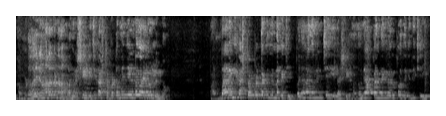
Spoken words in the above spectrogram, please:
നമ്മുടെ കാര്യം നടക്കണേ നമ്മളങ്ങനെ ക്ഷീണിച്ച് കഷ്ടപ്പെട്ടൊന്നും ചെയ്യേണ്ട കാര്യമില്ലല്ലോ. പണ്ടാണെങ്കിൽ കഷ്ടപ്പെട്ടൊക്കെ നിന്നൊക്കെ ചെയ്യും. ഇപ്പം ഞാൻ അങ്ങനെയൊന്നും ചെയ്യില്ല. ക്ഷീണം തോന്നി അപ്പം എന്തെങ്കിലും ഒരു പ്രതിവിധി ചെയ്യും.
